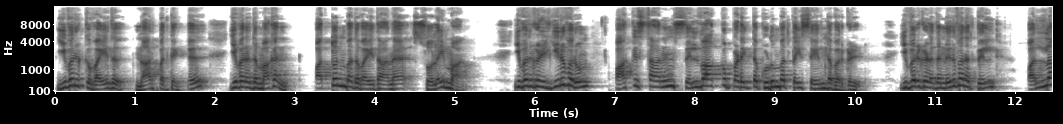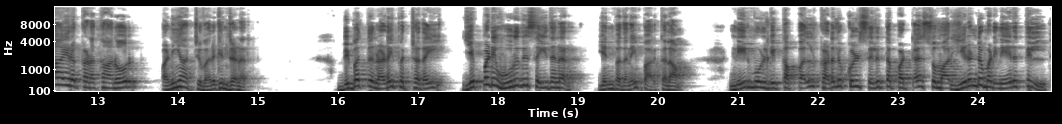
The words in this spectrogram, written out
இவருக்கு வயது நாற்பத்தெட்டு. இவரது மகன் பத்தொன்பது வயதான சுலைமான். இவர்கள் இருவரும் பாகிஸ்தானின் செல்வாக்கு படைத்த குடும்பத்தை சேர்ந்தவர்கள். இவர்களது நிறுவனத்தில் பல்லாயிரக்கணக்கானோர் பணியாற்றி வருகின்றனர். விபத்து நடைபெற்றதை எப்படி உறுதி செய்தனர் என்பதனை பார்க்கலாம். நீர்மூழ்கி கப்பல் கடலுக்குள் செலுத்தப்பட்ட சுமார் இரண்டு மணி நேரத்தில்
